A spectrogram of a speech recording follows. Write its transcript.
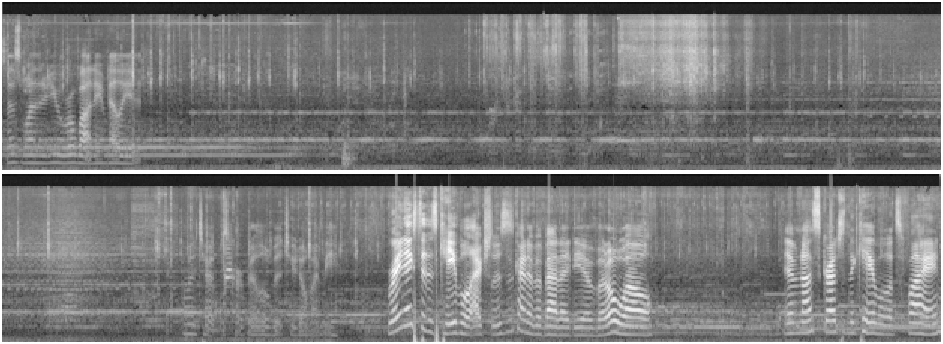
Says one of you robot named Elliot. I'm gonna tear up this carpet a little bit too, don't mind me. Right next to this cable, actually. This is kind of a bad idea, but oh well. I'm not scratching the cable, it's fine.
